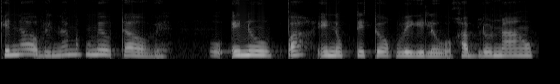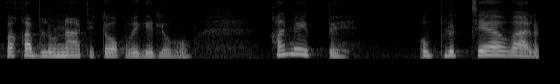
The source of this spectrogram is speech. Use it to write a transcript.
kinauvi namermiutauvi inuuppa inuktituuqvigilugu qablunaanguppa qablunaatituuqvigilugu qanuippi уплутсиаваалу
